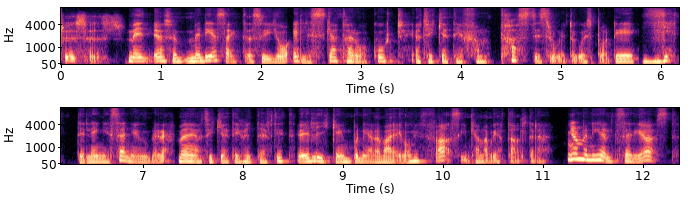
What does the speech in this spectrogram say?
Precis. Men alltså, med det sagt, alltså, jag älskar tarotkort. Jag tycker att det är fantastiskt roligt att gå i sport. Det är jättelänge sedan jag gjorde det. Men jag tycker att det är skithäftigt. Jag är lika imponerad varje gång. Hur fasiken kan han veta allt det där? Ja, men helt seriöst.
